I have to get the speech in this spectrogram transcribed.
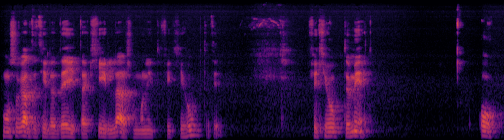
Hon såg alltid till att dejta killar som hon inte fick ihop det till. Fick ihop det med. Och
